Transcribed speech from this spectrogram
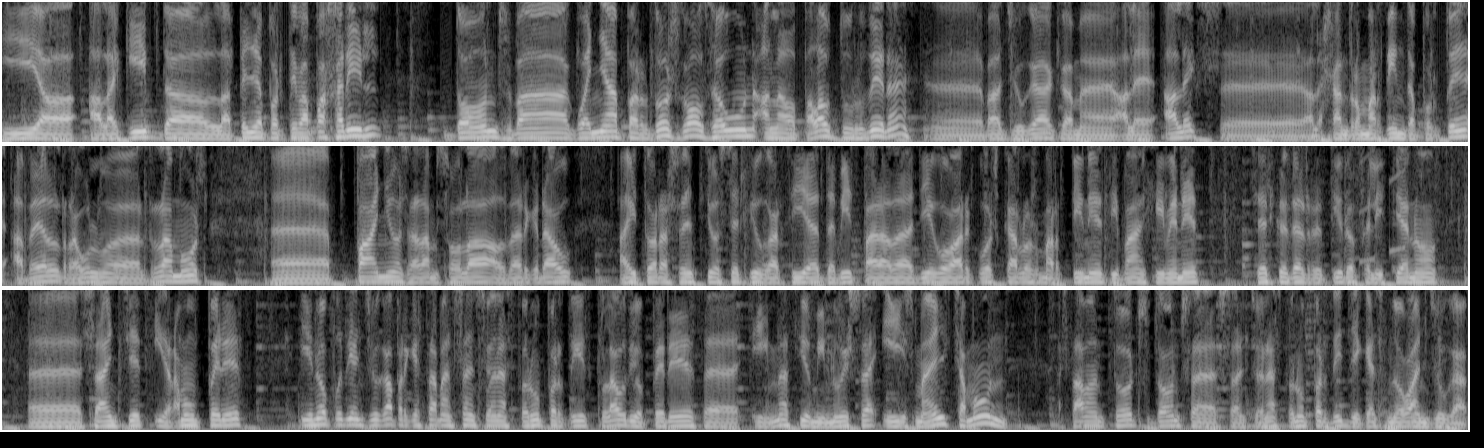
i a, a l'equip de la Pella Portiva Pajaril doncs va guanyar per dos gols a un en el Palau Tordera. Eh, va jugar com Ale, Àlex, eh, Alejandro Martín de porter, Abel, Raúl Ramos, eh, Paños, Adam Sola, Albert Grau, Aitor Asencio, Sergio García, David Parada, Diego Arcos, Carlos Martínez, Iván Jiménez, Sergio del Retiro, Feliciano eh, Sánchez i Ramon Pérez i no podien jugar perquè estaven sancionats per un partit Claudio Pérez, eh, Ignacio Minuesa i Ismael Chamón. Estaven tots doncs, eh, sancionats per un partit i aquests no van jugar.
